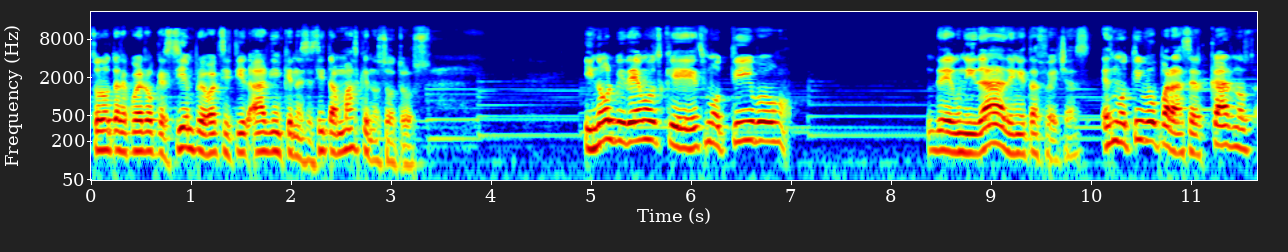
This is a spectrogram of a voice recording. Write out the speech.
Solo te recuerdo que siempre va a existir alguien que necesita más que nosotros. Y no olvidemos que es motivo de unidad en estas fechas. Es motivo para acercarnos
